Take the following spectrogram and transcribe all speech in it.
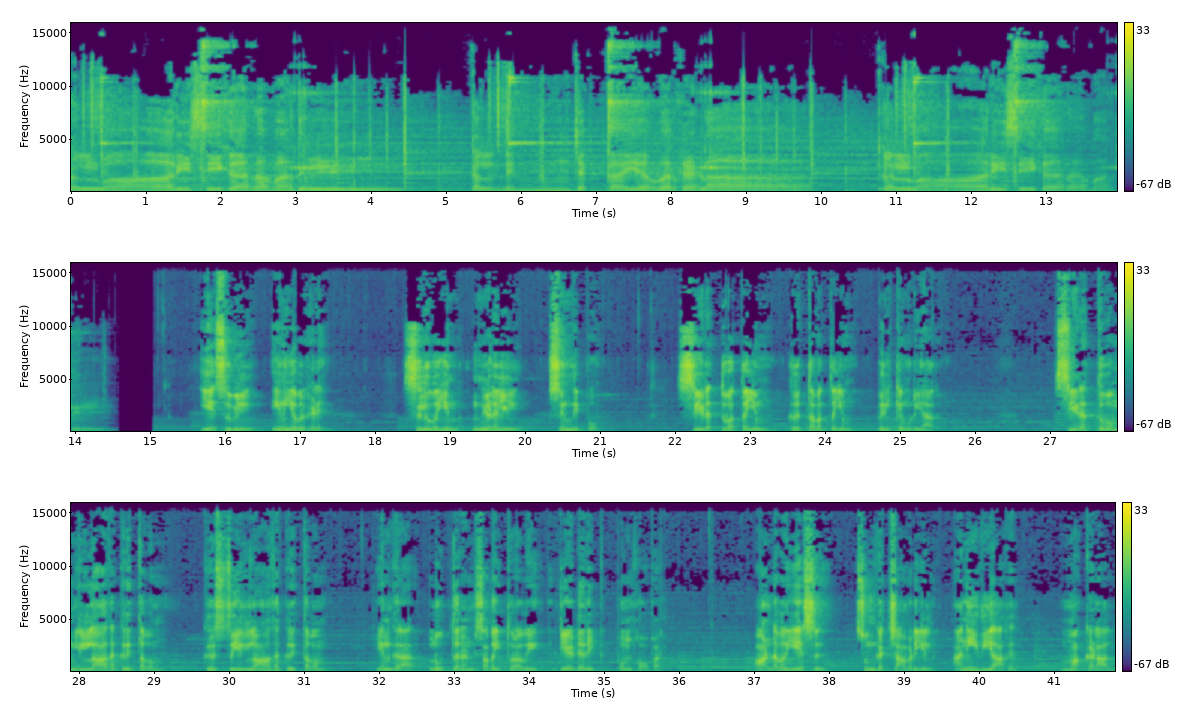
கல்வாரி சிகரமதில் கல் நெஞ்ச கயவர்களா கல்வாரி சிகரமதில் இயேசுவில் இனியவர்களே சிலுவையின் நிழலில் சிந்திப்போம். சீடத்துவத்தையும் கிறித்தவத்தையும் பிரிக்க முடியாது. சீடத்துவம் இல்லாத கிறித்தவம் கிறிஸ்து இல்லாத கிறித்தவம் என்கிறார் லூத்தரன் சபை துறவி டியடரிக் பொன்ஹோபர். ஆண்டவர் இயேசு சுங்கச்சாவடியில் அநீதியாக மக்களால்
